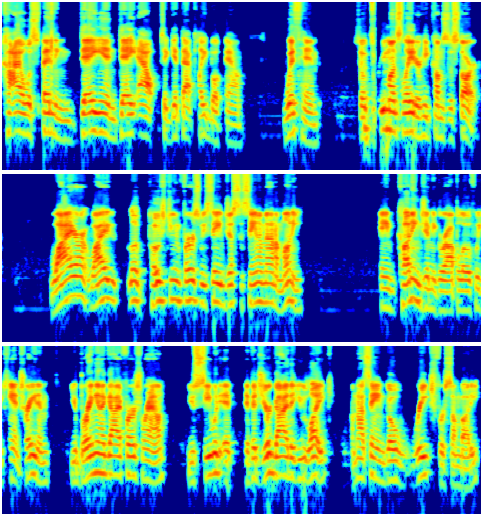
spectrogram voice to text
Kyle was spending day in day out to get that playbook down with him. So three months later, he comes to start. Why aren't why look post June first? We saved just the same amount of money in cutting Jimmy Garoppolo if we can't trade him. You bring in a guy first round. You see what if, if it's your guy that you like. I'm not saying go reach for somebody,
